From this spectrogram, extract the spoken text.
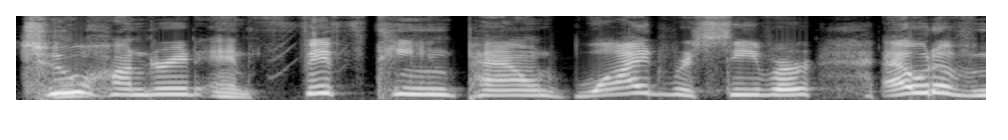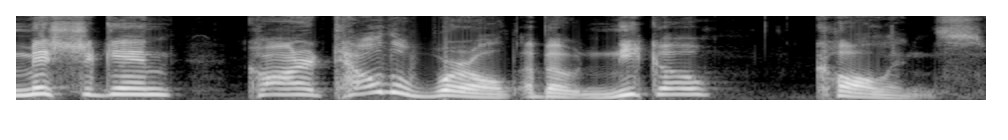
215 pound wide receiver out of Michigan. Connor, tell the world about Nico Collins.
